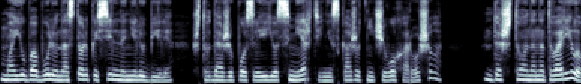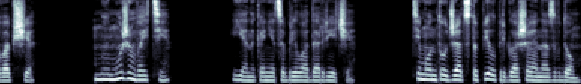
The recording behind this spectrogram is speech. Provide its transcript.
Мою бабулю настолько сильно не любили, что даже после ее смерти не скажут ничего хорошего? Да что она натворила вообще? Мы можем войти? Я, наконец, обрела дар речи. Тимон тут же отступил, приглашая нас в дом,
